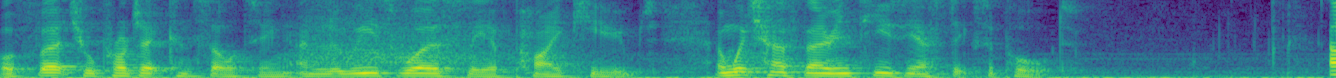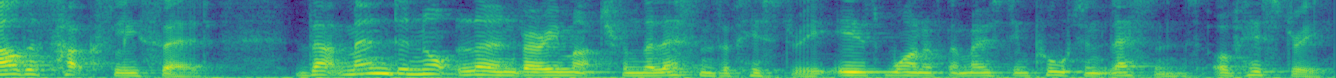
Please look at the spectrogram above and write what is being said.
of Virtual Project Consulting and Louise Worsley of Pi Cubed and which has their enthusiastic support. Aldous Huxley said, that men do not learn very much from the lessons of history is one of the most important lessons of history.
